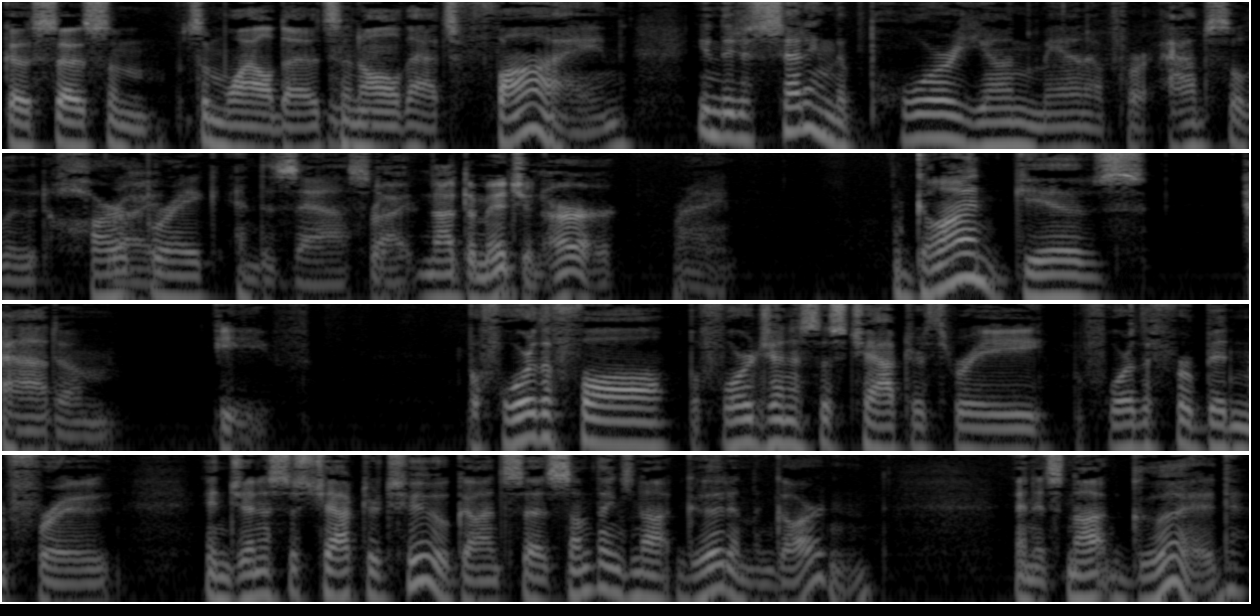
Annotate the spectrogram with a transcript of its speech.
go sow some, some wild oats and Mm-hmm. all that's fine. You know, they're just setting the poor young man up for absolute heartbreak and disaster. Right. Not to mention her. Right. God gives Adam Eve. Before the fall, before Genesis chapter 3, before the forbidden fruit, in Genesis chapter 2, God says something's not good in the garden, and it's not good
